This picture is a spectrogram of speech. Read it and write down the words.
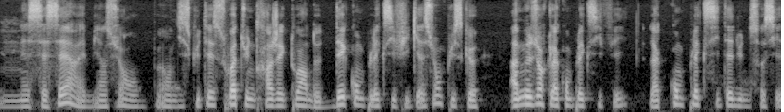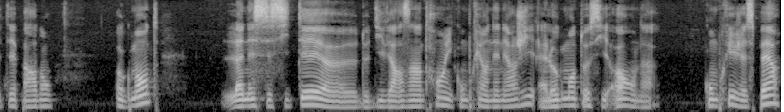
nécessaire, et bien sûr on peut en discuter, soit une trajectoire de décomplexification, puisque à mesure que la, complexité d'une société augmente, la nécessité euh, de divers intrants, y compris en énergie, elle augmente aussi. Or, on a compris, j'espère,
